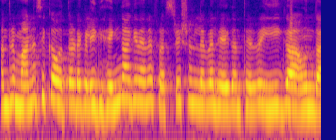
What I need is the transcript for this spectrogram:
ಅಂದರೆ ಮಾನಸಿಕ ಒತ್ತಡಗಳು ಈಗ ಹೆಂಗಾಗಿದೆ ಅಂದರೆ ಫ್ರಸ್ಟ್ರೇಷನ್ ಲೆವೆಲ್ ಹೇಗಂತ ಹೇಳಿದ್ರೆ ಈಗ ಒಂದು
